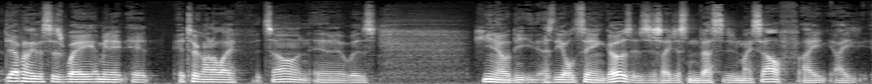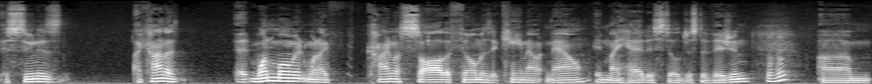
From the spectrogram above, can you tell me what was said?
definitely. This is way. I mean, it, it it took on a life of its own, and it was, you know, the as the old saying goes, it was just I just invested in myself. I I as soon as I kind of at one moment when I kind of saw the film as it came out now in my head is still just a vision. Um,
